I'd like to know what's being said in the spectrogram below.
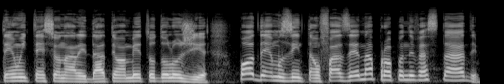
tem uma intencionalidade, tem uma metodologia. Podemos então fazer na própria universidade.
